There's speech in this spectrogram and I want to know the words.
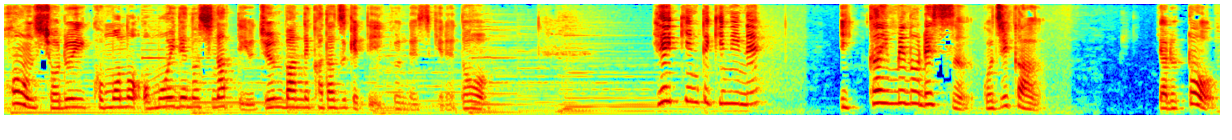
本、書類、小物、思い出の品っていう順番で片付けていくんですけれど、平均的にね、1回目のレッスン5時間やると、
